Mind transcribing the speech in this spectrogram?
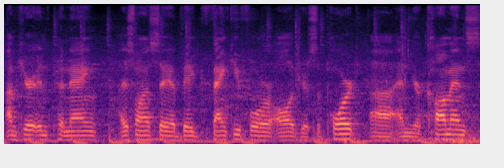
I'm here in Penang. I just want to say a big thank you for all of your support uh, and your comments.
